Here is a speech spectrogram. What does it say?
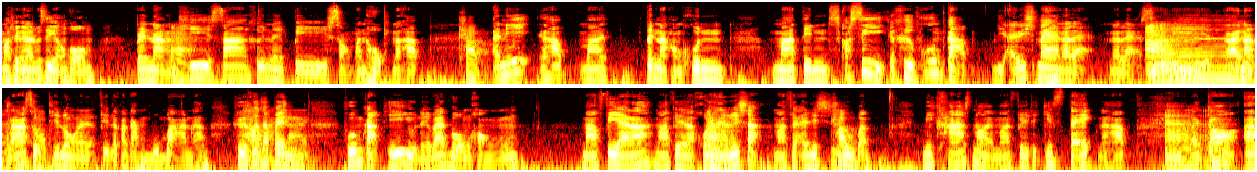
มาถึงอันดับที่สี่ของผม เป็นหนังอ่าที่สร้างขึ้นในปี 2006 นะครับ ครับ อันนี้นะครับมาเป็นหนังของคุณมาร์ตินสกอร์เซซี ก็คือผู้กำกับ The Irishman นั่นแหละ นั่นแหละ ซีรีส์อ่าอ่าหนังล่าสุดครับที่ลง Netflix แล้วก็ดังบูมบามนะครับ คือเขาอ่าจะเป็นใช่ผู้กำกับที่อยู่ในแวดวงของมาเฟียนะ มาเฟียคนอ่าไอริชอะมาเฟียไอริชครับดูแบบมีคลาสหน่อยมาเฟียที่กินสเต็กนะครับอ่าแล้วก็อะ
